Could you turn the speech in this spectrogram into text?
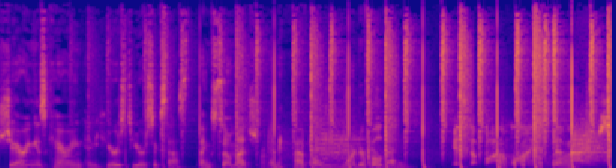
Sharing is caring, and here's to your success. Thanks so much, and have a wonderful day. It's the bottom line that matters.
